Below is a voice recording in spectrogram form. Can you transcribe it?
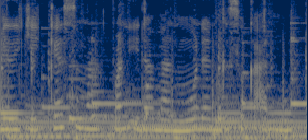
miliki cash smartphone idamanmu dan kesukaanmu.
